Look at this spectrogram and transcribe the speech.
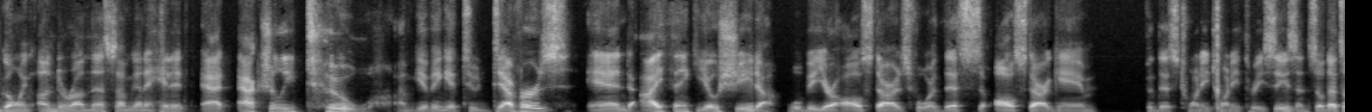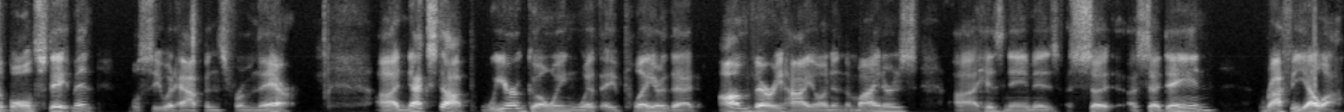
going under on this. I'm going to hit it at actually two. I'm giving it to Devers, and I think Yoshida will be your All Stars for this All Star game for this 2023 season. So that's a bold statement. We'll see what happens from there. Uh, next up, we are going with a player that I'm very high on in the minors. Uh, his name is Ceddanne Rafaela.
